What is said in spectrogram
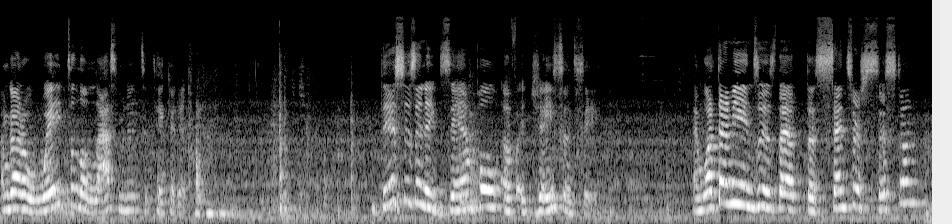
I'm going to wait till the last minute to take it in. This is an example of adjacency. And what that means is that the sensor system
